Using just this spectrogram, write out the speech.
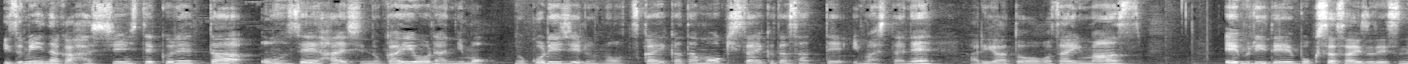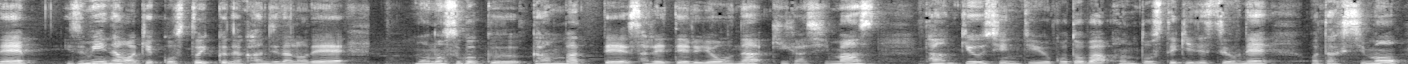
イズミーナが発信してくれた音声配信の概要欄にも残り汁の使い方も記載くださっていましたね。ありがとうございます。エブリデイボクササイズですね。イズミーナは結構ストイックな感じなので、ものすごく頑張ってされているような気がします。探求心っていう言葉、本当素敵ですよね。私も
